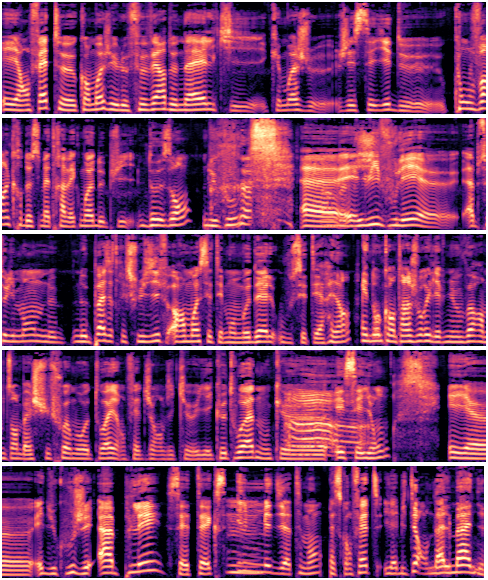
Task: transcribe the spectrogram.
Et en fait, euh, quand moi j'ai eu le feu vert de Naël, qui que moi je j'essayais de convaincre de se mettre avec moi depuis deux ans, du coup, euh, bah et oui. lui voulait euh, absolument ne, ne pas être exclusif. Or moi c'était mon modèle ou c'était rien. Et donc quand un jour il est venu me voir en me disant bah je suis fou amoureux de toi et en fait j'ai envie qu'il y ait que toi, donc euh, Ah. essayons. Et, euh, et du coup j'ai appelé cet ex Mhm. immédiatement parce qu'en fait il habitait en Allemagne.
